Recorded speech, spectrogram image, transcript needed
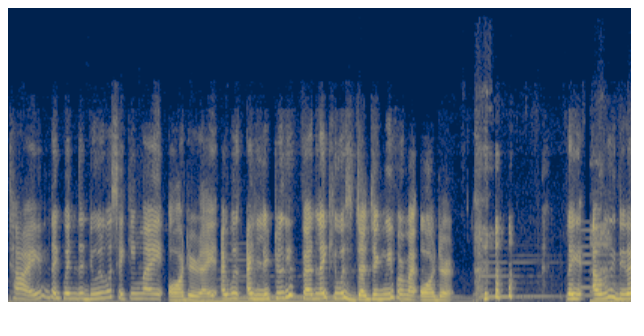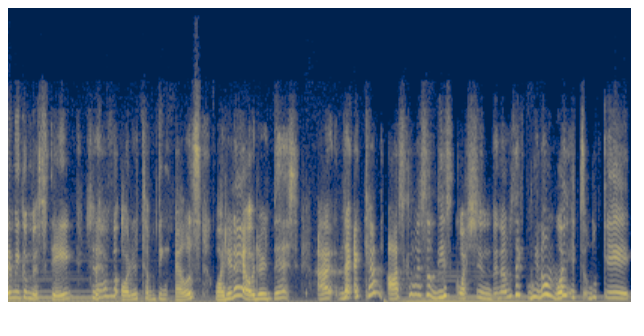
time, like when the dude was taking my order, right? I was I literally felt like he was judging me for my order. like I was like, did I make a mistake? Should I have ordered something else? Why did I order this? I like I kept asking myself these questions, and I was like, you know what? It's okay.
